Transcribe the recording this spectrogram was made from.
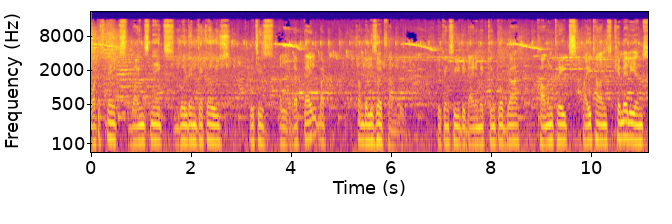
water snakes, vine snakes, golden geckos, which is a reptile but from the lizard family. You can see the dynamic king cobra, common kraits, pythons, chameleons,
